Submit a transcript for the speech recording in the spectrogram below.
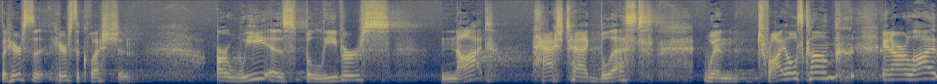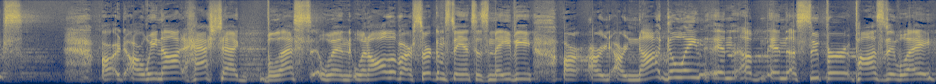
But here's the, here's the question Are we as believers not hashtag blessed when trials come in our lives? Are, are we not hashtag blessed when, when all of our circumstances maybe are, are, are not going in a, in a super positive way?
